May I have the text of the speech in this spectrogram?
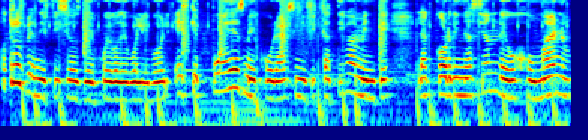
Otros beneficios del juego de voleibol es que puedes mejorar significativamente la coordinación de ojo-mano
